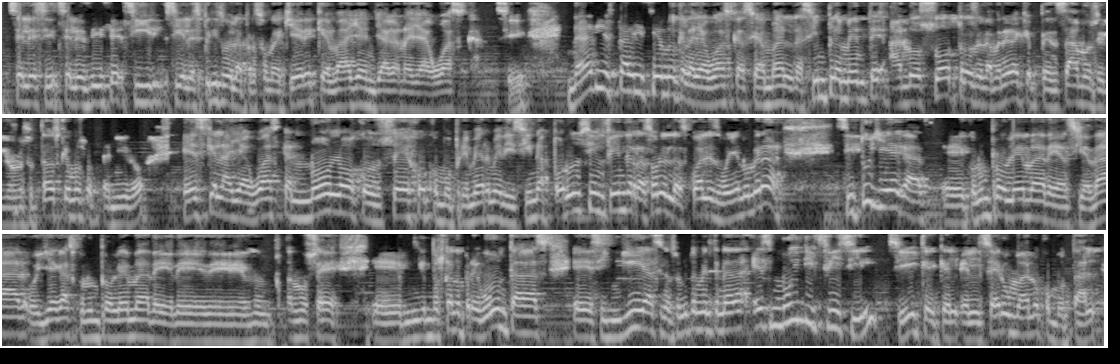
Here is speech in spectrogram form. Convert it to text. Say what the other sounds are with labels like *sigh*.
se les, se les dice si, si el espíritu de la persona quiere que vayan y hagan ayahuasca. ¿sí? Nadie está diciendo que la ayahuasca sea mala, simplemente a nosotros, de la manera que pensamos y los resultados que hemos obtenido, es que la ayahuasca no lo aconsejo como primer medicina por un sinfín de razones, las cuales voy a enumerar. Si tú llegas eh, con un problema de ansiedad o llegas con un problema de, de, no sé, eh, buscando preguntas, eh, sin guías, sin absolutamente nada, es muy difícil, sí, que, el, ser humano como tal,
